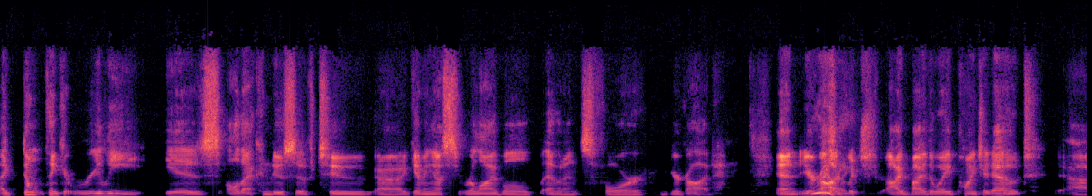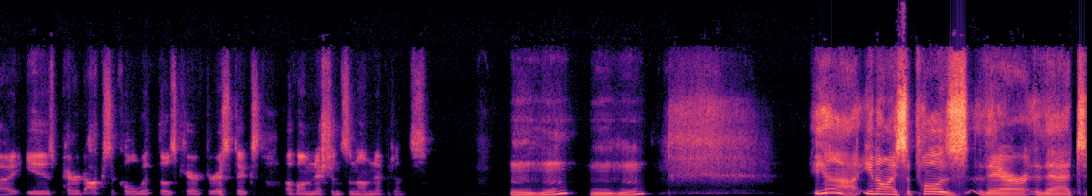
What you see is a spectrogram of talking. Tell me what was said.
i don't think it really is all that conducive to uh, giving us reliable evidence for your god and your Really? god which i by the way pointed out uh, is paradoxical with those characteristics of omniscience and omnipotence Hmm. Hmm. Yeah, you know, I suppose there that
